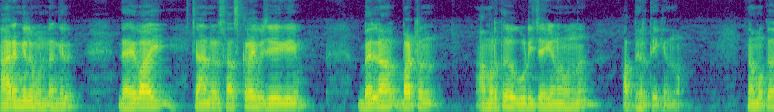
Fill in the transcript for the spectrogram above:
ആരെങ്കിലും ഉണ്ടെങ്കിൽ ദയവായി ചാനൽ സബ്സ്ക്രൈബ് ചെയ്യുകയും ബെല്ല ബട്ടൺ അമർത്തുക കൂടി ചെയ്യണമെന്ന് അഭ്യർത്ഥിക്കുന്നു. നമുക്ക്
